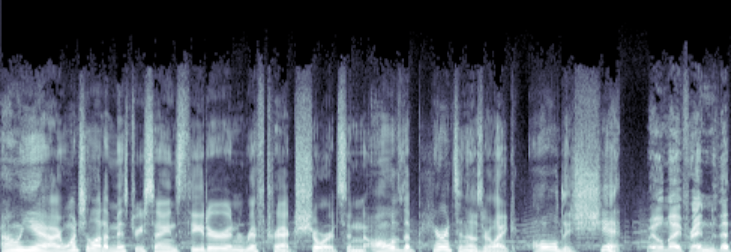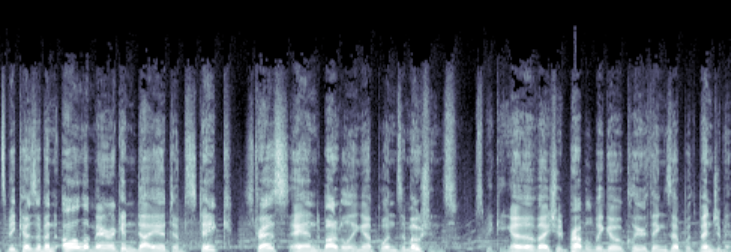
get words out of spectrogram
Oh, yeah, I watch a lot of Mystery Science Theater and RiffTrax shorts, and all of the parents in those are like old as shit. Well, my friend, that's because of an all American diet of steak, stress, and bottling up one's emotions. Speaking of, I should probably go clear things up with Benjamin.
